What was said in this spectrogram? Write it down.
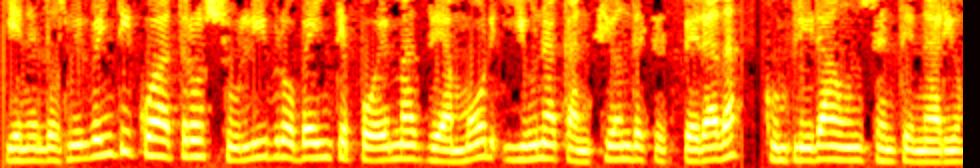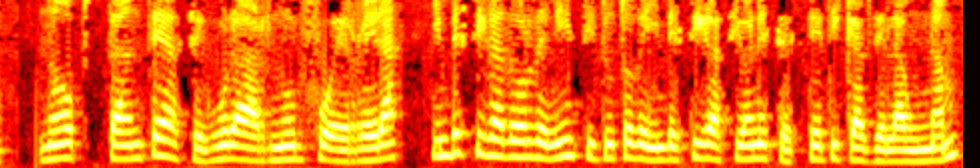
y en el 2024 su libro 20 poemas de amor y una canción desesperada cumplirá un centenario. No obstante, asegura Arnulfo Herrera, investigador del Instituto de Investigaciones Estéticas de la UNAM,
